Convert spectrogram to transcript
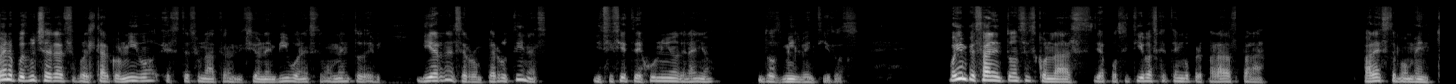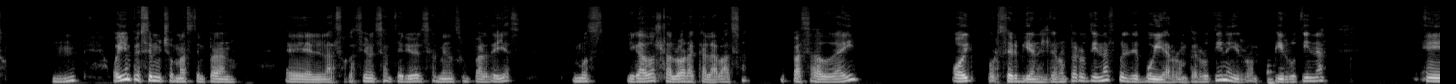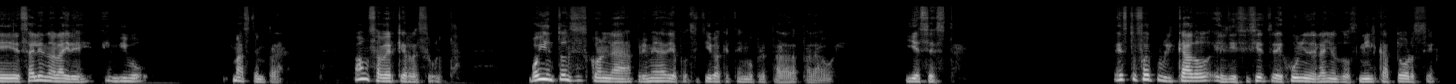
Bueno, pues muchas gracias por estar conmigo. Esta es una transmisión en vivo en este momento de viernes de Romper Rutinas, 17 de junio del año 2022. Voy a empezar entonces con las diapositivas que tengo preparadas para, para este momento. Hoy empecé mucho más temprano. En las ocasiones anteriores, al menos un par de ellas, hemos llegado hasta la hora calabaza y pasado de ahí. Hoy, por ser viernes de romper rutinas, pues voy a romper rutina y rompí rutina eh, saliendo al aire en vivo más temprano. Vamos a ver qué resulta. Voy entonces con la primera diapositiva que tengo preparada para hoy, y es esta. Esto fue publicado el 17 de junio del año 2014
